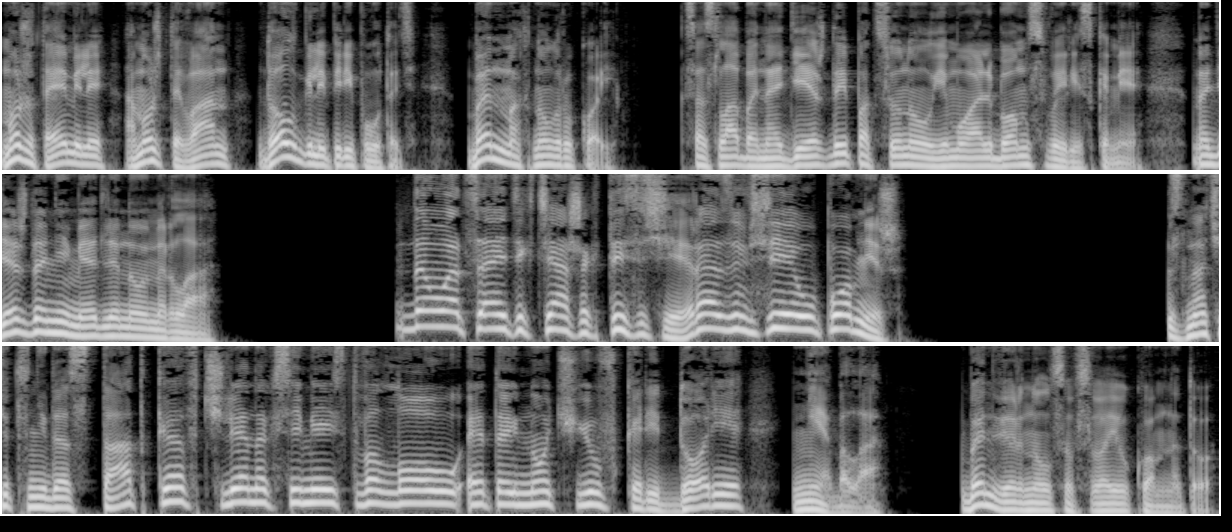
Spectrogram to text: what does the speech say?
может Эмили, а может Иван, долго ли перепутать. Бен махнул рукой. Со слабой надеждой подсунул ему альбом с вырезками. Надежда немедленно умерла. «Да у отца этих чашек тысячи, разве все упомнишь?» Значит, недостатка в членах семейства Лоу этой ночью в коридоре не было. Бен вернулся в свою комнату.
